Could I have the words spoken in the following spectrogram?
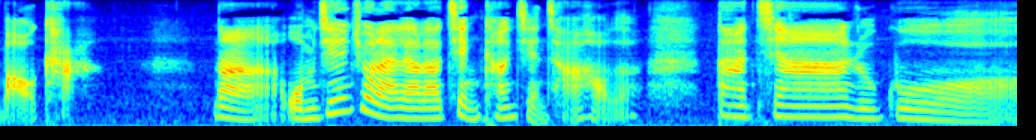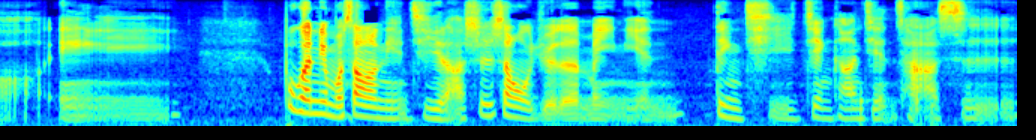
保卡。那我们今天就来聊聊健康检查好了。大家如果诶，不管你有没有上了年纪啦，事实上我觉得每年定期健康检查是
